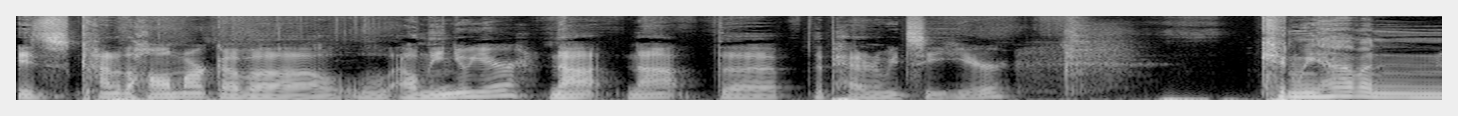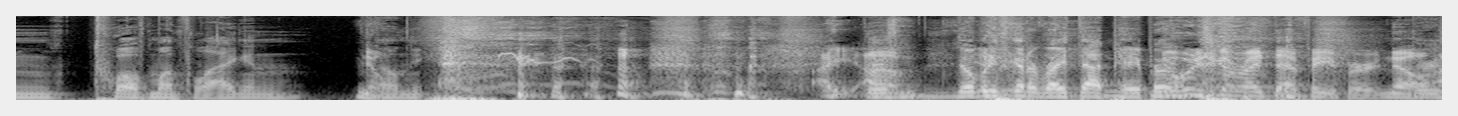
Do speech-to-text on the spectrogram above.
is kind of the hallmark of a El Nino year, not not the the pattern we'd see here. Can we have a 12 month lag in No. El Ni- I, um, nobody's going to write that paper. Nobody's gonna write that paper. No, There's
